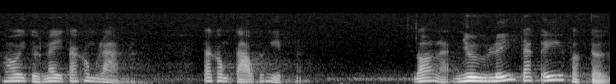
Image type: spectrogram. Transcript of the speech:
thôi, từ nay ta không làm ta không tạo cái nghiệp nữa. đó là như lý tác ý phật tử.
